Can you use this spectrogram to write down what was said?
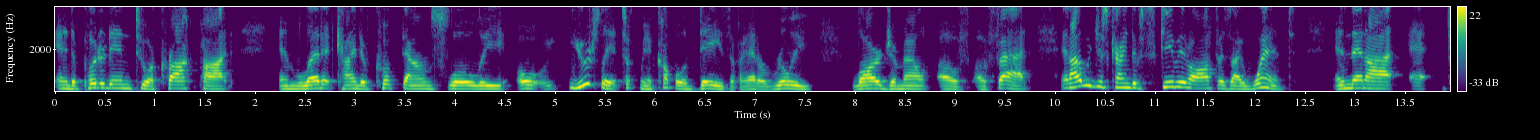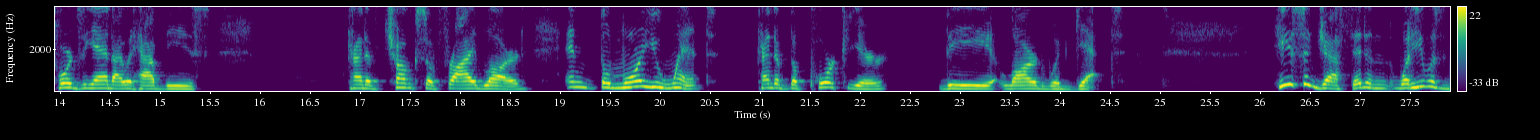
and to put it into a crock pot and let it kind of cook down slowly. Oh, usually it took me a couple of days if I had a really large amount of, of fat. And I would just kind of skim it off as I went. And then I, eh, towards the end, I would have these kind of chunks of fried lard. And the more you went, kind of the porkier the lard would get. He suggested, and what he was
